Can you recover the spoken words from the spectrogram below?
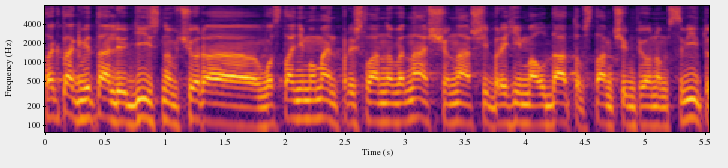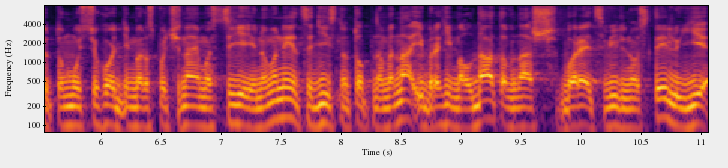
Так, так, Віталію. Дійсно, вчора в останній момент прийшла новина, що наш Ібрагім Алдатов став чемпіоном світу. Тому сьогодні ми розпочинаємо з цієї новини. Це дійсно топ-новина. Ібрагім Алдатов, наш борець вільного стилю, є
